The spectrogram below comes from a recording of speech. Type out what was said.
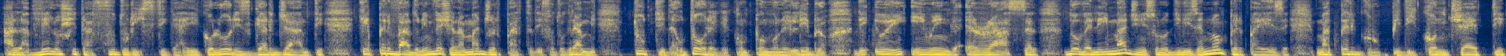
alla velocità futuristica e ai colori sgargianti che pervadono invece la maggior parte dei fotogrammi tutti d'autore che compongono il libro di Ewing e Russell, dove le immagini sono divise non per paese ma per gruppi di concetti.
